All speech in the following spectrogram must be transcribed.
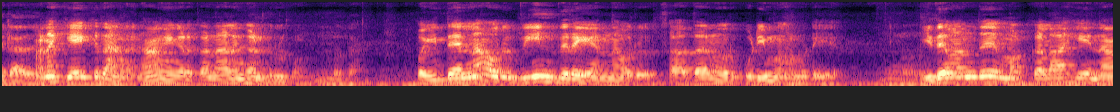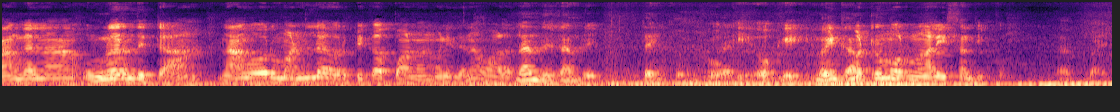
ஏறாது ஆனால் கேட்குறாங்க நாங்கள் எங்களோட கண்ணாலும் கண்டிருக்கோம். இப்போ இதெல்லாம் ஒரு வீண் விரயம் தான் ஒரு சாதாரண ஒரு குடிமகனுடைய. இதை வந்து மக்களாகிய நாங்கள்லாம் உணர்ந்துட்டா நாங்கள் ஒரு மண்ணில் ஒரு பிக்கப்பான மனிதனா வாழலாம். நன்றி நன்றி. தேங்க்யூ ஓகே ஓகே மற்றும் ஒரு நாளை சந்திப்போம். பாய்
